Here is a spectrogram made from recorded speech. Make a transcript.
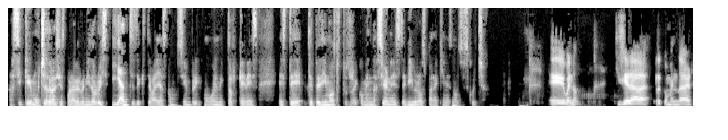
Así que muchas gracias por haber venido, Luis. Y antes de que te vayas, como siempre, como buen lector que eres, este, te pedimos tus recomendaciones de libros para quienes nos escuchan. Eh, bueno, quisiera recomendar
